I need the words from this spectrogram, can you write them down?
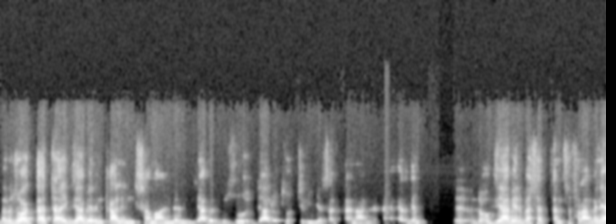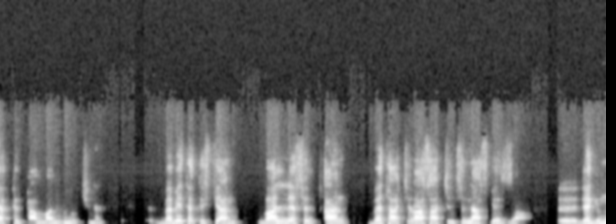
በብዙ አቅጣጫ የእግዚአብሔርን ቃል እንሰማለን። እግዚአብሔር ብዙ እዳሎቶችን እየሰጠናለን ነገር ግን እግዚአብሔር በሰጠን ስፍራ ምን ያክል ታማኞች ነን? በቤተ ክርስቲያን ባለ ስልጣን በታች ራሳችን ስናስገዛ ደግሞ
